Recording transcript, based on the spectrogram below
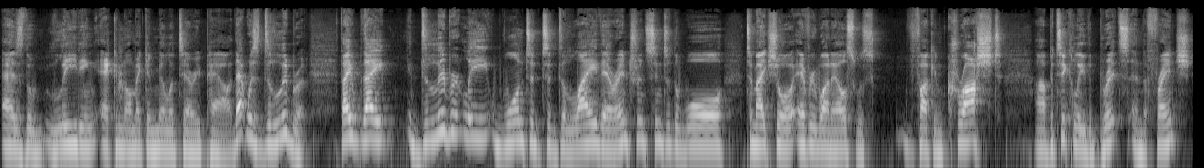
as the leading economic and military power. That was deliberate. They, they deliberately wanted to delay their entrance into the war to make sure everyone else was fucking crushed, uh, particularly the Brits and the French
